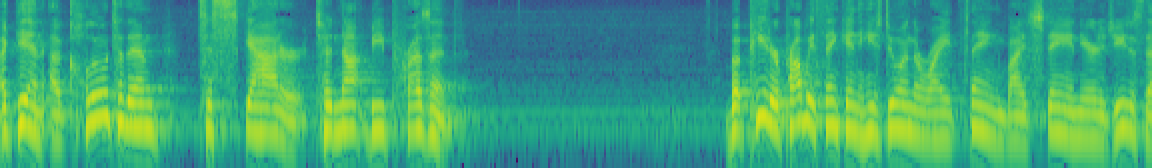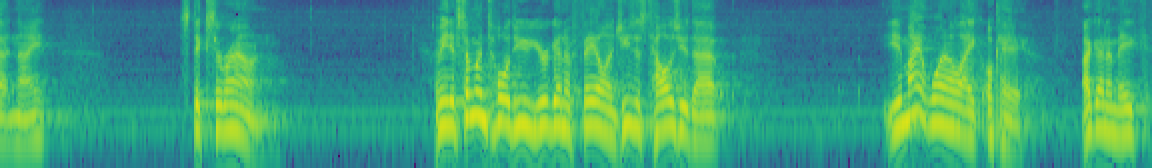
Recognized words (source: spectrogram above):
Again, a clue to them to scatter, to not be present. But Peter, probably thinking he's doing the right thing by staying near to Jesus that night, sticks around. I mean, if someone told you you're going to fail and Jesus tells you that, you might want to like, okay, I got to make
